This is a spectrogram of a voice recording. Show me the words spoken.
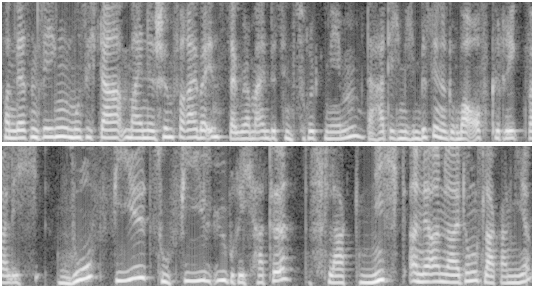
Von dessen wegen muss ich da meine Schimpferei bei Instagram ein bisschen zurücknehmen. Da hatte ich mich ein bisschen darüber aufgeregt, weil ich so viel zu viel übrig hatte. Das lag nicht an der Anleitung, es lag an mir.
